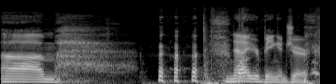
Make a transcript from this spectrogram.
Um, now you're being a jerk.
